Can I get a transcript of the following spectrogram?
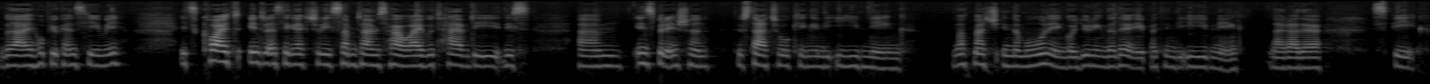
but I hope you can see me it's quite interesting actually sometimes how I would have the this um, inspiration to start talking in the evening, not much in the morning or during the day, but in the evening. I rather speak.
